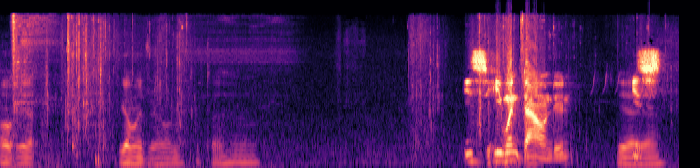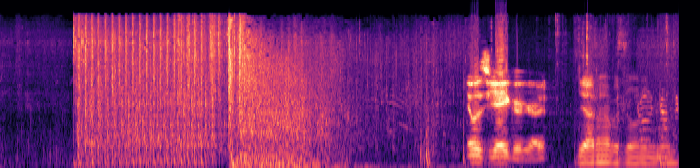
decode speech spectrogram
Oh yeah. Got my drone. What the hell? He's he went down, dude. Yeah. He's- yeah. It was Jaeger, right? Yeah, I don't have a drone anymore.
